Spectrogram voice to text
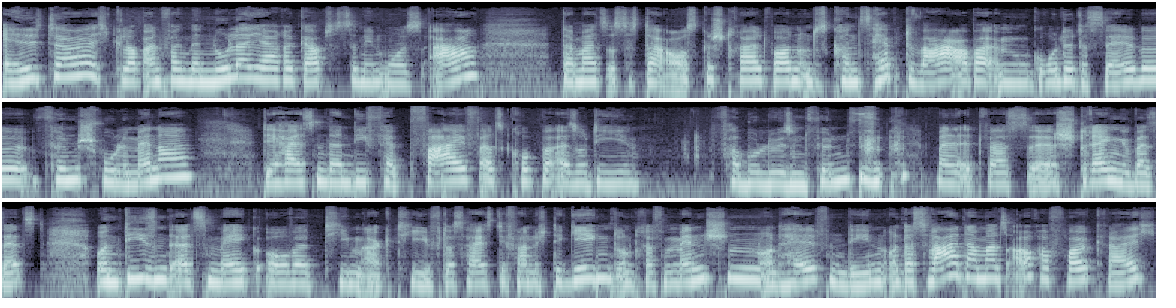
älter. Ich glaube, Anfang der Nullerjahre gab es es in den USA. Damals ist es da ausgestrahlt worden und das Konzept war aber im Grunde dasselbe. Fünf schwule Männer, die heißen dann die Fab Five als Gruppe, also die fabulösen fünf, mal etwas äh, streng übersetzt. Und die sind als Makeover-Team aktiv. Das heißt, die fahren durch die Gegend und treffen Menschen und helfen denen. Und das war damals auch erfolgreich.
